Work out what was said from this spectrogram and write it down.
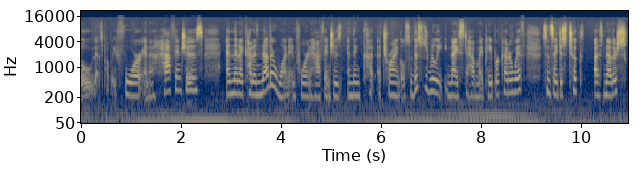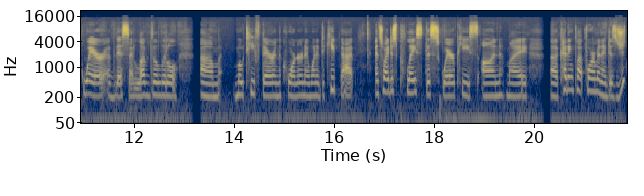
oh, that's probably four and a half inches. And then I cut another one in four and a half inches and then cut a triangle. So this was really nice to have my paper cutter with since I just took another square of this. I loved the little um, motif there in the corner and I wanted to keep that. And so I just placed this square piece on my uh, cutting platform and I just zip,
